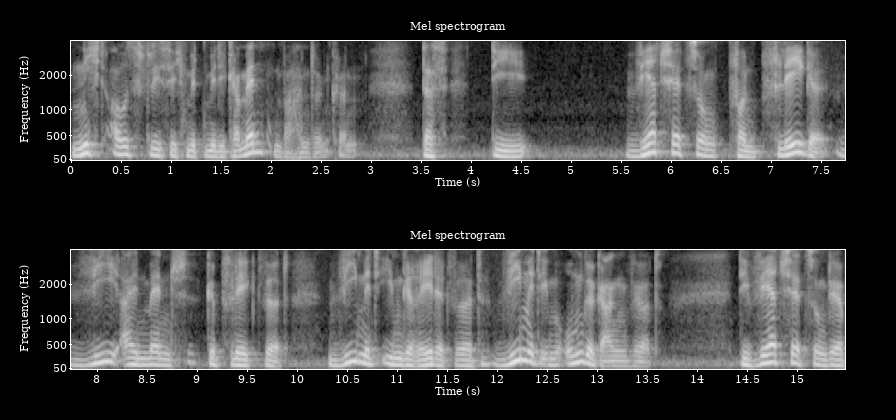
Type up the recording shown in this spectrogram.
nicht ausschließlich mit Medikamenten behandeln können. Dass die Wertschätzung von Pflege, wie ein Mensch gepflegt wird, wie mit ihm geredet wird, wie mit ihm umgegangen wird, die Wertschätzung der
